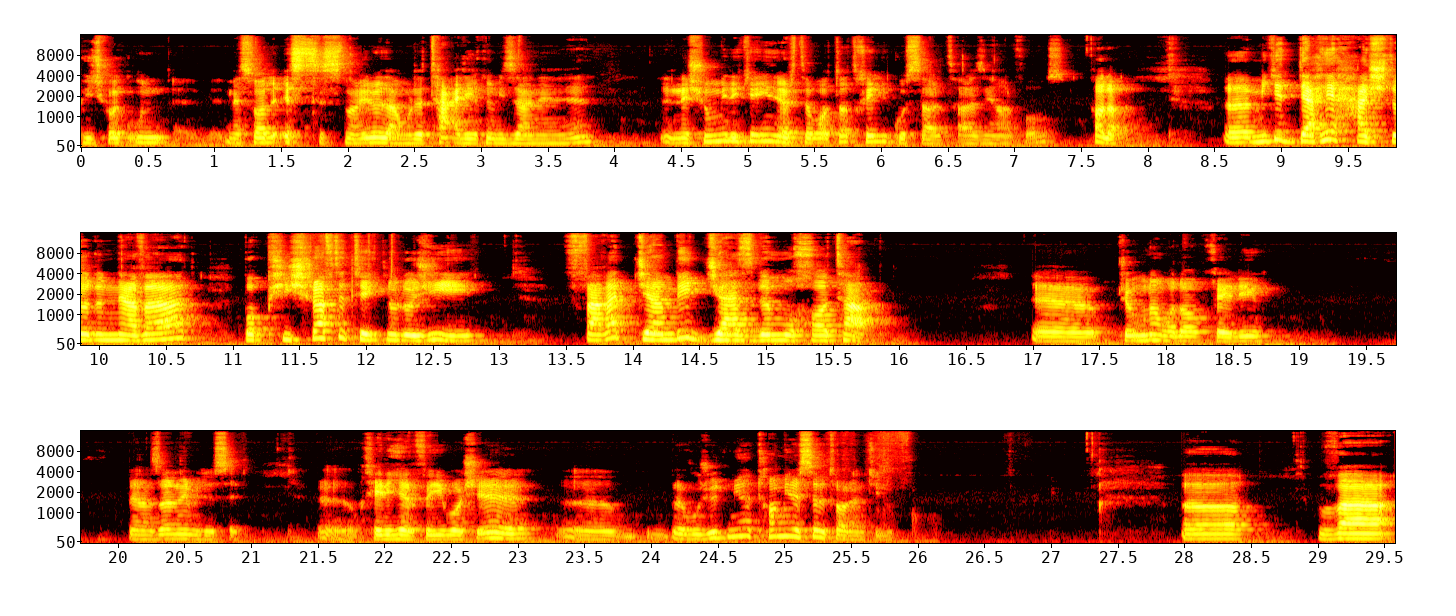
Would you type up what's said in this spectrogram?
هیچکاک اون مثال استثنایی رو در مورد تعلیق می‌زنه نشون میده که این ارتباطات خیلی گسترده از این حرف هست. حالا میگه دهه 80 و 90 با پیشرفت تکنولوژی فقط جنبه جذب مخاطب که اونم حالا خیلی به نظر نمی‌رسه خیلی حرفه‌ای باشه به وجود میاد تا می‌رسه به تارنتینو و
